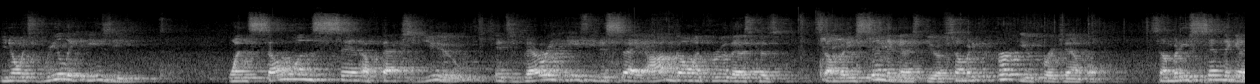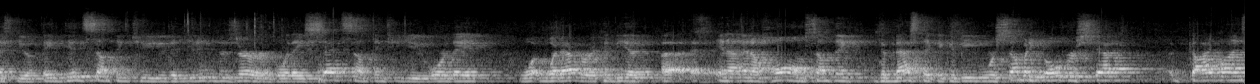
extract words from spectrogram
You know, it's really easy when someone's sin affects you, it's very easy to say, I'm going through this because somebody sinned against you. If somebody hurt you, for example, somebody sinned against you, if they did something to you that you didn't deserve, or they said something to you, or they whatever. It could be a, a, in, a, in a home, something domestic. It could be where somebody overstepped guidelines,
